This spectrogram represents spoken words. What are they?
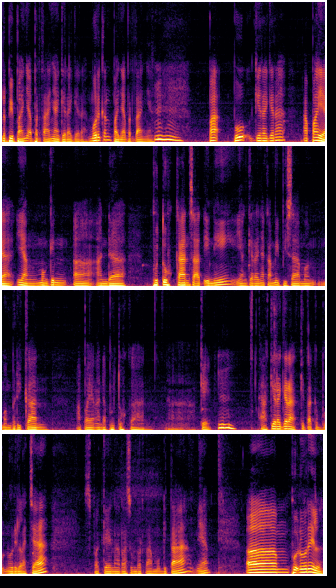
lebih banyak bertanya kira-kira. Murid kan banyak bertanya. Mhm. Pak, Bu, kira-kira apa ya yang mungkin eh, Anda butuhkan saat ini yang kiranya kami bisa mem- memberikan apa yang Anda butuhkan. Nah, oke. Mhm. Nah, kira-kira kita ke Bu Nuril aja sebagai narasumber tamu kita ya. Em, Bu Nuril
